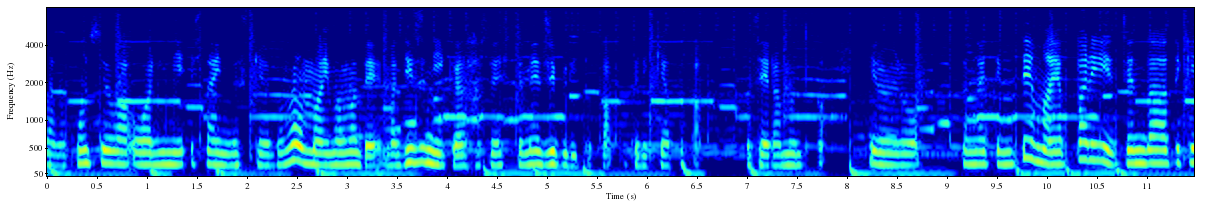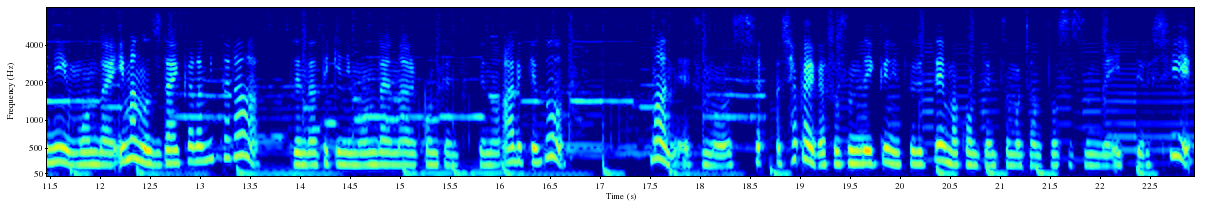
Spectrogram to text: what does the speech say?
あの今週は終わりにしたいんですけれども、まあ、今まで、まあ、ディズニーから派生してねジブリとかプリキュアとか、まあセーラームーンとかいろいろ考えてみて、まあ、やっぱりジェンダー的に問題今の時代から見たらジェンダー的に問題のあるコンテンツっていうのはあるけどまあねその社社会が進んでいくにつれて、まあ、コンテンツもちゃんと進んでいってるし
